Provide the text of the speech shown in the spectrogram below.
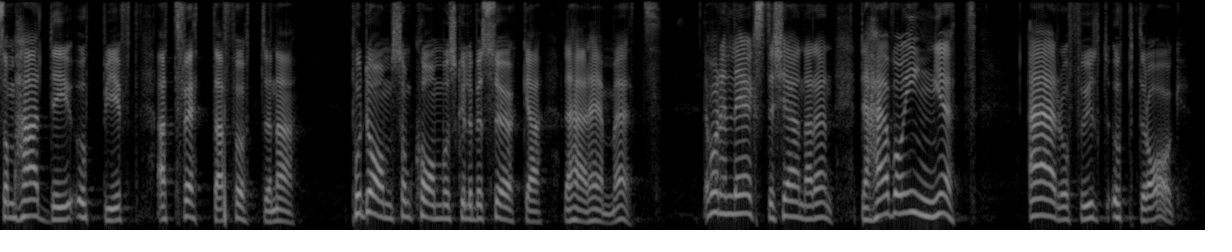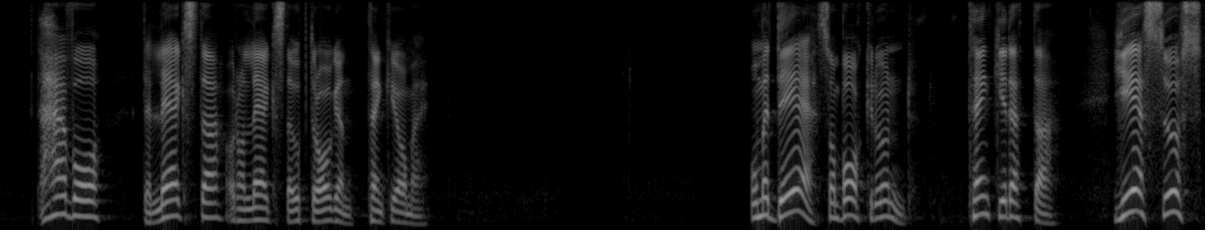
som hade i uppgift att tvätta fötterna på dem som kom och skulle besöka det här hemmet. Det var den lägste tjänaren. Det här var inget ärofyllt uppdrag. Det här var det lägsta av de lägsta uppdragen, tänker jag mig. Och med det som bakgrund, tänk er detta. Jesus,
